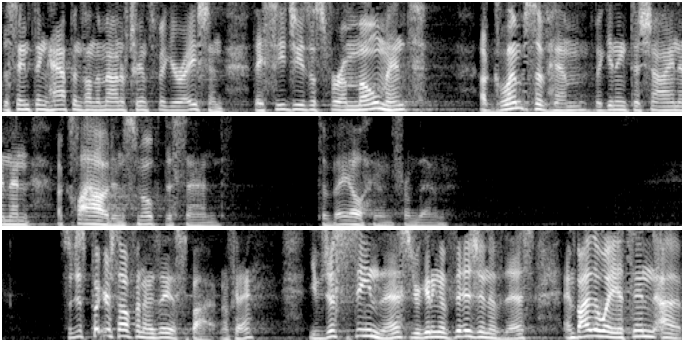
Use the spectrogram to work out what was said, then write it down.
The same thing happens on the Mount of Transfiguration. They see Jesus for a moment, a glimpse of him beginning to shine, and then a cloud and smoke descend to veil him from them. So just put yourself in Isaiah's spot, okay? You've just seen this, you're getting a vision of this. And by the way, it's in, uh, it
